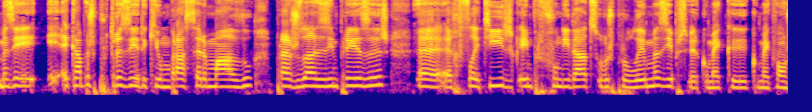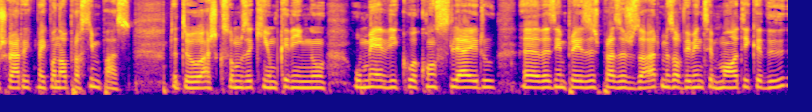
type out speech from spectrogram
Mas é, é, acabas por trazer aqui um braço armado para ajudar as empresas uh, a refletir em profundidade sobre os problemas e a perceber como é, que, como é que vão chegar e como é que vão dar o próximo passo. Portanto, eu acho que somos aqui um bocadinho o médico, a conselheiro das empresas para as ajudar, mas obviamente obviamente sempre uma ótica de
